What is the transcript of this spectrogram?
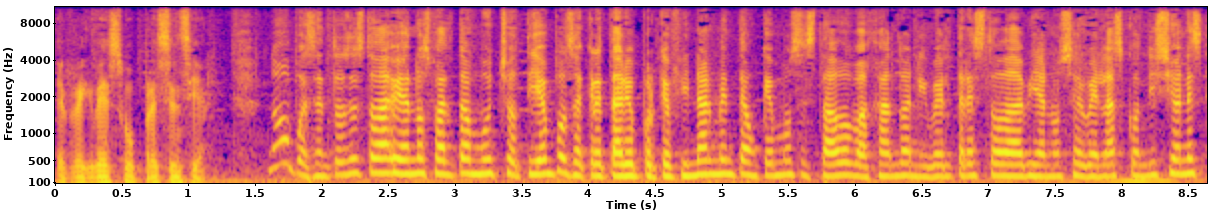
regreso presencial. No, pues entonces todavía nos falta mucho tiempo, secretario, porque finalmente, aunque hemos estado bajando a nivel 3, todavía no se ven las condiciones.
